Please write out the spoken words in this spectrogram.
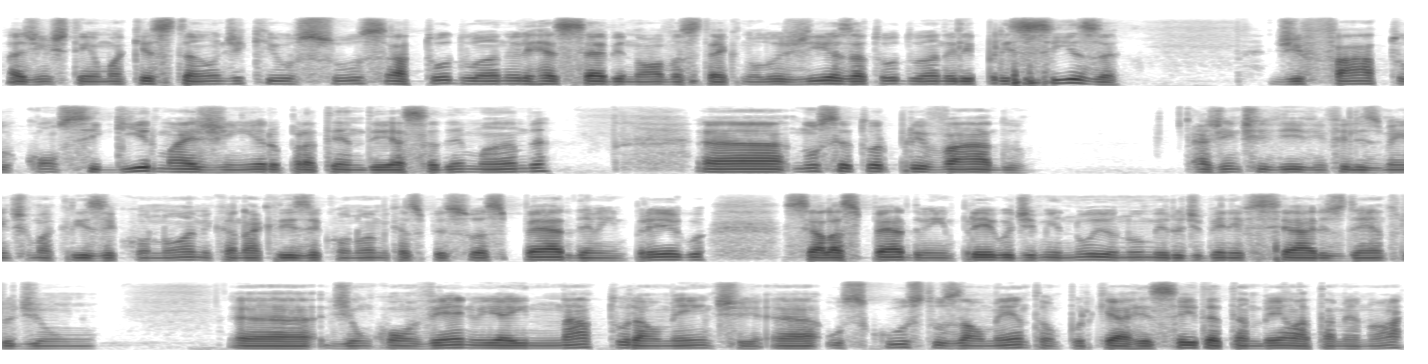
a gente tem uma questão de que o SUS a todo ano ele recebe novas tecnologias, a todo ano ele precisa de fato conseguir mais dinheiro para atender essa demanda. Uh, no setor privado, a gente vive, infelizmente, uma crise econômica. Na crise econômica, as pessoas perdem o emprego. Se elas perdem o emprego, diminui o número de beneficiários dentro de um, uh, de um convênio, e aí, naturalmente, uh, os custos aumentam, porque a receita também está menor.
